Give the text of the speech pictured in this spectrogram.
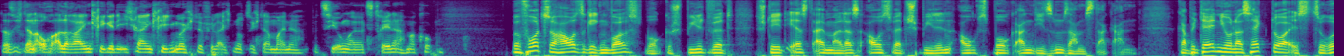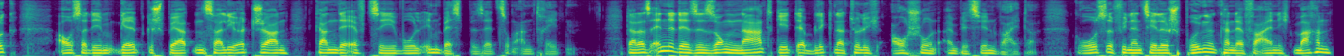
dass ich dann auch alle reinkriege, die ich reinkriegen möchte. Vielleicht nutze ich da meine Beziehung als Trainer. Mal gucken. Bevor zu Hause gegen Wolfsburg gespielt wird, steht erst einmal das Auswärtsspiel in Augsburg an diesem Samstag an. Kapitän Jonas Hector ist zurück. Außer dem gelb gesperrten Sali Özcan kann der FC wohl in Bestbesetzung antreten. Da das Ende der Saison naht, geht der Blick natürlich auch schon ein bisschen weiter. Große finanzielle Sprünge kann der Verein nicht machen,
